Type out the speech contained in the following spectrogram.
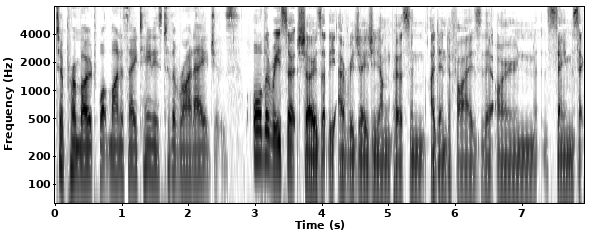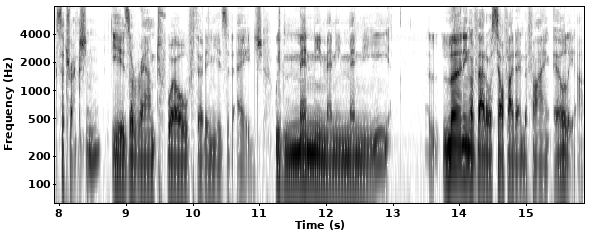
to promote what minus 18 is to the right ages? All the research shows that the average age a young person identifies their own same sex attraction is around 12, 13 years of age, with many, many, many learning of that or self identifying earlier.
